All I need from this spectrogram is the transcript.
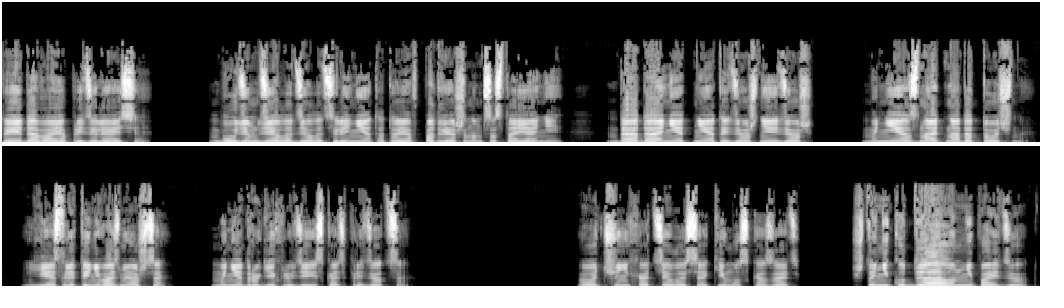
Ты давай определяйся. Будем дело делать или нет, а то я в подвешенном состоянии. Да-да, нет-нет, идешь, не идешь. Мне знать надо точно. Если ты не возьмешься, мне других людей искать придется. Очень хотелось Акиму сказать, что никуда он не пойдет,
